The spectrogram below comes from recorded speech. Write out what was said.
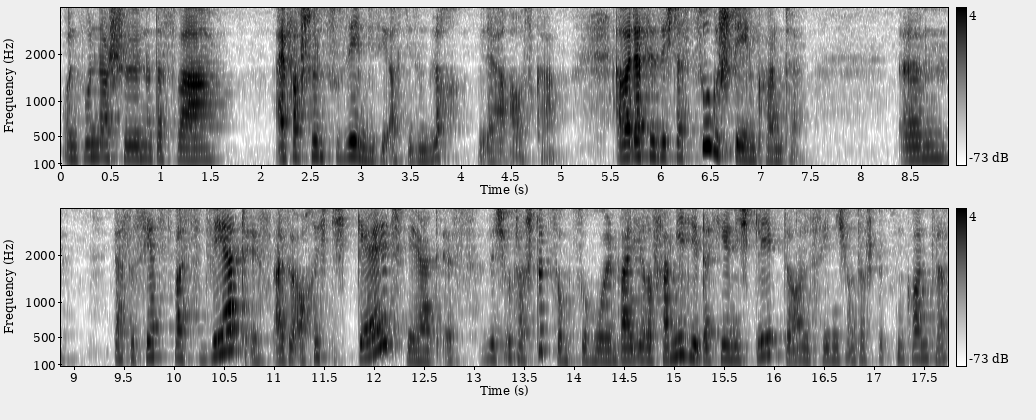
und wunderschön. Und das war einfach schön zu sehen, wie sie aus diesem Loch wieder herauskam. Aber dass sie sich das zugestehen konnte, ähm, dass es jetzt was wert ist, also auch richtig Geld wert ist, sich Unterstützung zu holen, weil ihre Familie hier nicht lebte und sie nicht unterstützen konnte.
